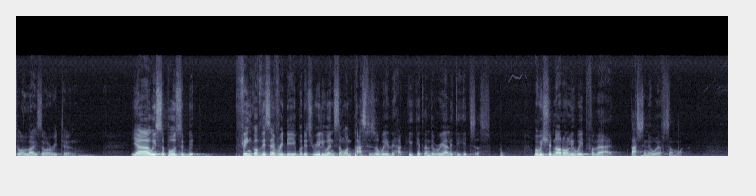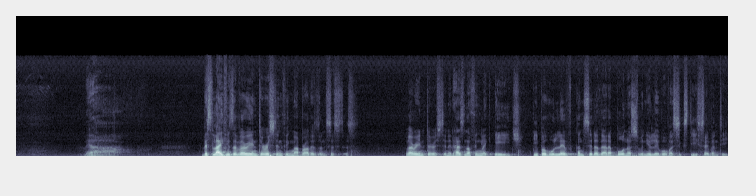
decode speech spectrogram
to Allah is our return. Yeah, we're supposed to be, think of this every day, but it's really when someone passes away, the hakikat and the reality hits us. But we should not only wait for that, passing away of someone. Yeah. This life is a very interesting thing, my brothers and sisters. Very interesting. It has nothing like age. People who live consider that a bonus when you live over 60, 70.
